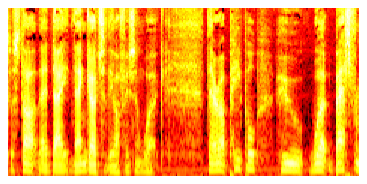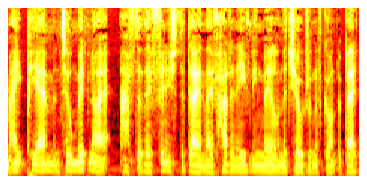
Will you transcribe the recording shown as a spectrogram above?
to start their day, then go to the office and work. There are people who work best from 8 p.m. until midnight after they've finished the day and they've had an evening meal and the children have gone to bed.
